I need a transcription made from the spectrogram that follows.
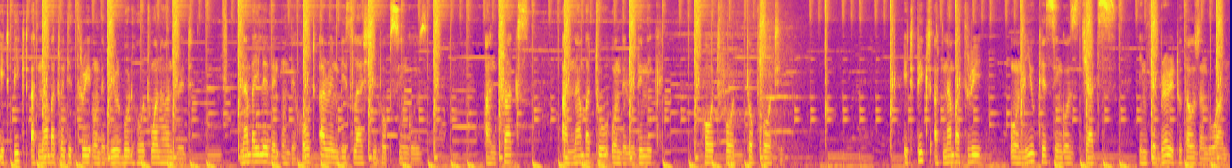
It peaked at number 23 on the Billboard Hot 100, number 11 on the Hot R&B slash hip hop singles and tracks, are number 2 on the Rhythmic Hot 4 Top 40. It peaked at number 3 on UK singles charts in February 2001.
